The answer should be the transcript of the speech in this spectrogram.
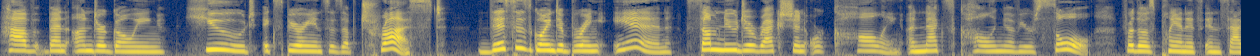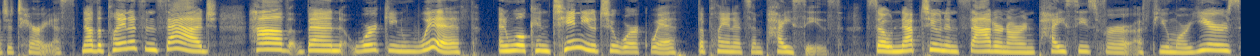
have been undergoing huge experiences of trust this is going to bring in some new direction or calling, a next calling of your soul for those planets in Sagittarius. Now, the planets in Sag have been working with and will continue to work with the planets in Pisces. So, Neptune and Saturn are in Pisces for a few more years,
